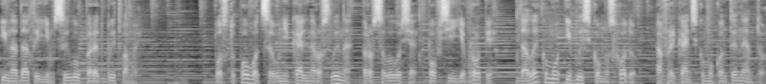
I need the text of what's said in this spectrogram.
і надати їм силу перед битвами. Поступово це унікальна рослина розселилося по всій Європі, далекому і близькому сходу, африканському континенту.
